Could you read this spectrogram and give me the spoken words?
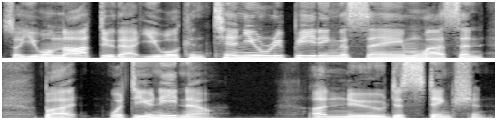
So you will not do that. You will continue repeating the same lesson. But what do you need now? A new distinction,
